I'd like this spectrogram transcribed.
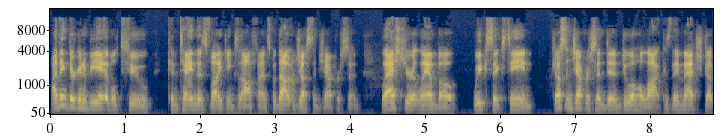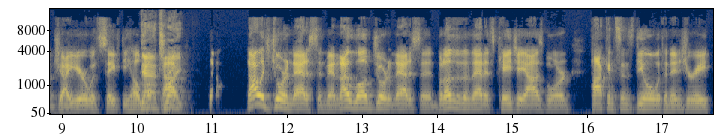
I think they're going to be able to contain this Vikings offense without Justin Jefferson. Last year at Lambeau, week 16, Justin Jefferson didn't do a whole lot because they matched up Jaire with safety help. Yeah, that's top. right. Now it's Jordan Addison, man. And I love Jordan Addison. But other than that, it's KJ Osborn. Hockenson's dealing with an injury.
